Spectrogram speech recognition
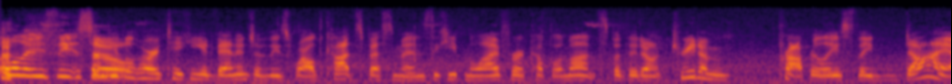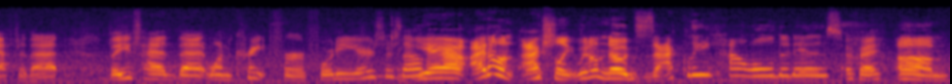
well, there's the, some So- people who are taking advantage of these wild caught specimens to keep them alive for a couple of months, but they don't treat them properly, so they die after that. But you've had that one crate for 40 years or so? yeah, I don't actually we don't know exactly how old it is. Okay. Um,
